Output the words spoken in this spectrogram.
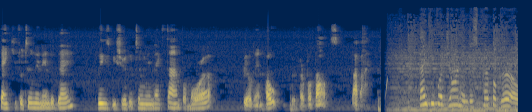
Thank you for tuning in today. Please be sure to tune in next time for more of Building Hope with Purple Thoughts. Bye bye. Thank you for joining this purple girl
